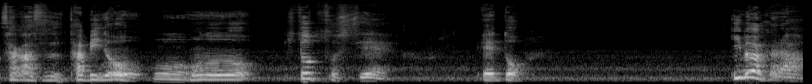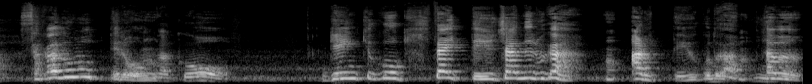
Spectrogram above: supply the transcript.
探す旅のものの一つとしてえっ、と今から遡ってる音楽を原曲を聴きたいっていうチャンネルがあるっていうことが多分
